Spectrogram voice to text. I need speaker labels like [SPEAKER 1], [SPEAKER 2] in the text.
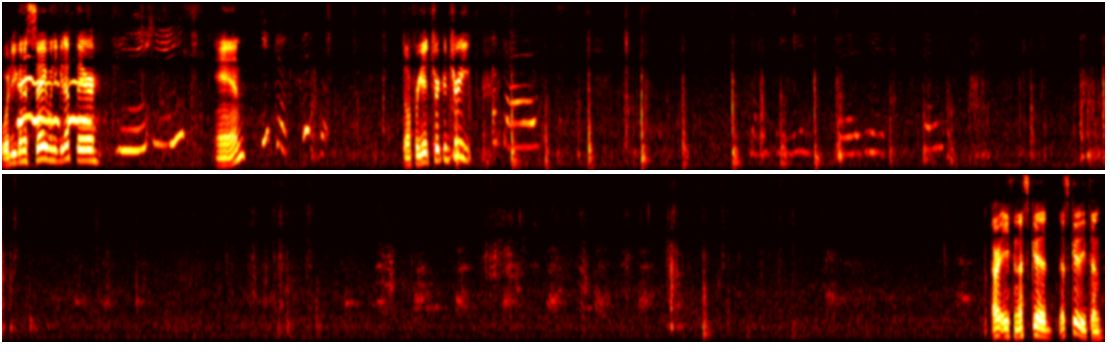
[SPEAKER 1] What are you going to say when you get up there? And don't forget trick or treat. All right, Ethan, that's good. That's good, Ethan.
